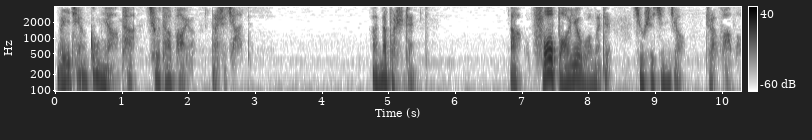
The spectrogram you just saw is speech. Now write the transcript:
每天供养他，求他保佑，那是假的，啊，那不是真的，啊，佛保佑我们的就是经教这法宝。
